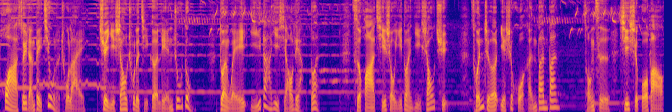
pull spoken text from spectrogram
画虽然被救了出来，却已烧出了几个连珠洞，断为一大一小两段。此画起手一段已烧去，存折也是火痕斑斑。从此，稀世国宝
